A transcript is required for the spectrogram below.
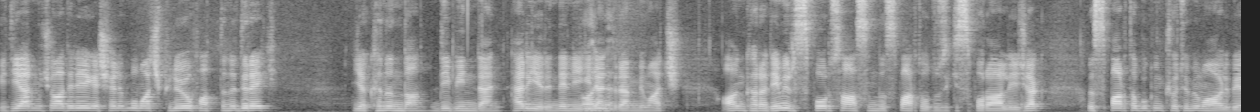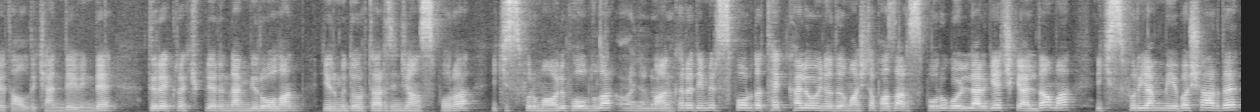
Bir diğer mücadeleye geçelim. Bu maç playoff hattını direkt yakınından, dibinden, her yerinden ilgilendiren bir maç. Ankara Demirspor sahasında Isparta 32 Spor'u ağırlayacak. Isparta bugün kötü bir mağlubiyet aldı kendi evinde. Direkt rakiplerinden biri olan 24 Erzincan Spor'a 2-0 mağlup oldular. Aynen öyle. Ankara Demirspor'da tek kale oynadığı maçta Pazar Sporu goller geç geldi ama 2-0 yenmeyi başardı.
